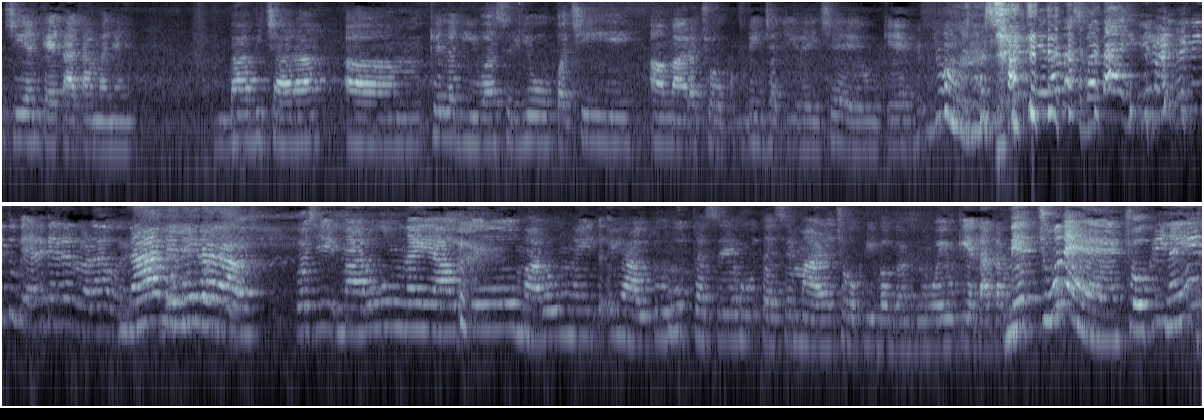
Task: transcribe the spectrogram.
પછી એમ કહેતા હતા મને બા બિચારા કેટલા દિવસ રહ્યો? પછી મારા છોકરી જતી રહી છે. એવું કે. બતાવી. ના મેં નહીં રડાવે. પછી મારું ઊંઘ નહીં આવતું મારું ઊંઘ નહીં આવતું. હું થશે હું થશે મારા છોકરી વગરનું એવું કહેતા હતા. મેં છું ને છોકરી નહીં?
